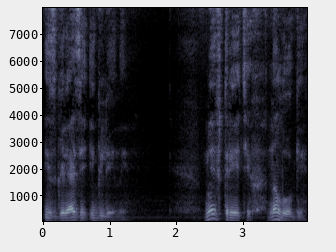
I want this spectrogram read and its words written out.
из грязи и глины. Ну и в-третьих, налоги.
